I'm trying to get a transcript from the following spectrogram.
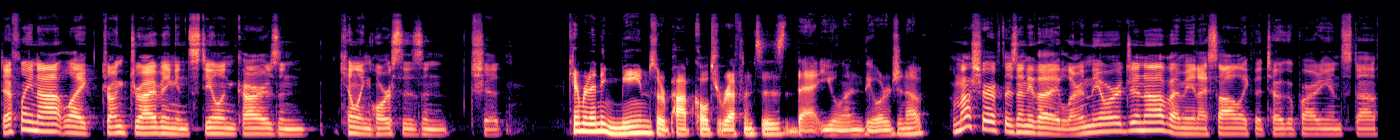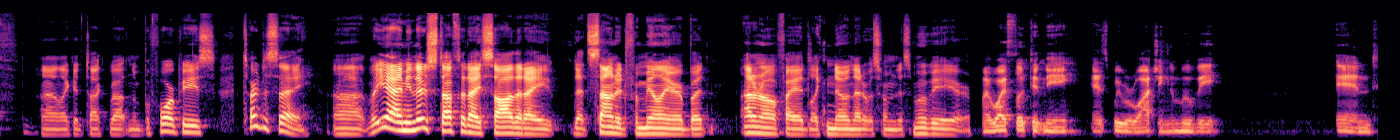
definitely not like drunk driving and stealing cars and killing horses and shit. Cameron, any memes or pop culture references that you learned the origin of? I'm not sure if there's any that I learned the origin of. I mean, I saw like the toga party and stuff, uh, like I talked about in the before piece. It's hard to say, uh, but yeah, I mean, there's stuff that I saw that I that sounded familiar, but I don't know if I had like known that it was from this movie or. My wife looked at me as we were watching the movie, and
